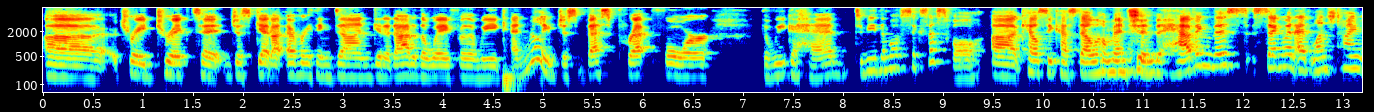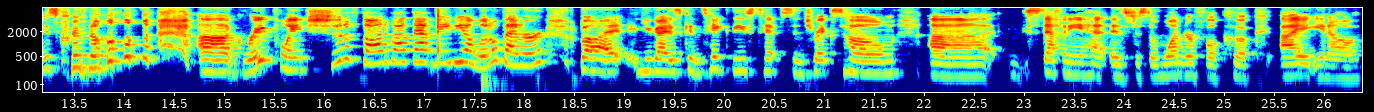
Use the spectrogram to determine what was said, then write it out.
uh, trade trick to just get everything done, get it out of the way for the week, and really just best prep for the week ahead to be the most successful. Uh, Kelsey Costello mentioned having this segment at lunchtime is criminal. uh, great point. Should have thought about that maybe a little better, but you guys can take these tips and tricks home. Uh, Stephanie ha- is just a wonderful cook. I, you know,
